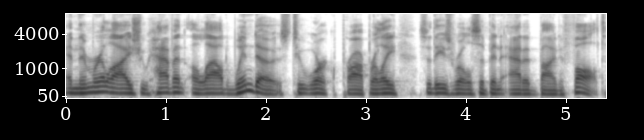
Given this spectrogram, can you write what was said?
and then realize you haven't allowed Windows to work properly. So these rules have been added by default.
